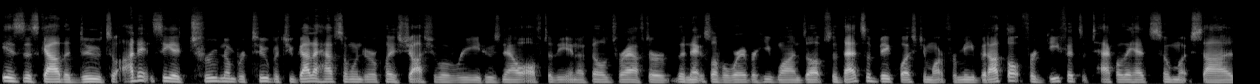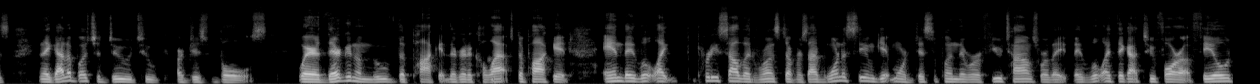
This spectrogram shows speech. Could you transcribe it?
is this guy the dude? So I didn't see a true number two, but you got to have someone to replace Joshua Reed, who's now off to the NFL draft or the next level, wherever he winds up. So that's a big question mark for me. But I thought for defensive tackle, they had so much size and they got a bunch of dudes who are just bulls where they're going to move the pocket, they're going to collapse the pocket, and they look like pretty solid run stuffers. I want to see them get more disciplined. There were a few times where they they looked like they got too far upfield,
